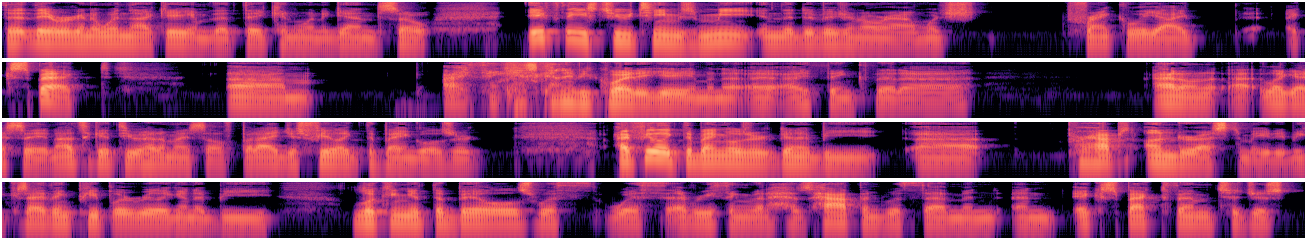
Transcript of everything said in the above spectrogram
that they were going to win that game, that they can win again. So if these two teams meet in the divisional round, which frankly I expect, um, I think it's going to be quite a game, and I, I think that uh, I don't like I say, not to get too ahead of myself, but I just feel like the Bengals are, I feel like the Bengals are going to be uh, perhaps underestimated because I think people are really going to be looking at the Bills with with everything that has happened with them and and expect them to just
